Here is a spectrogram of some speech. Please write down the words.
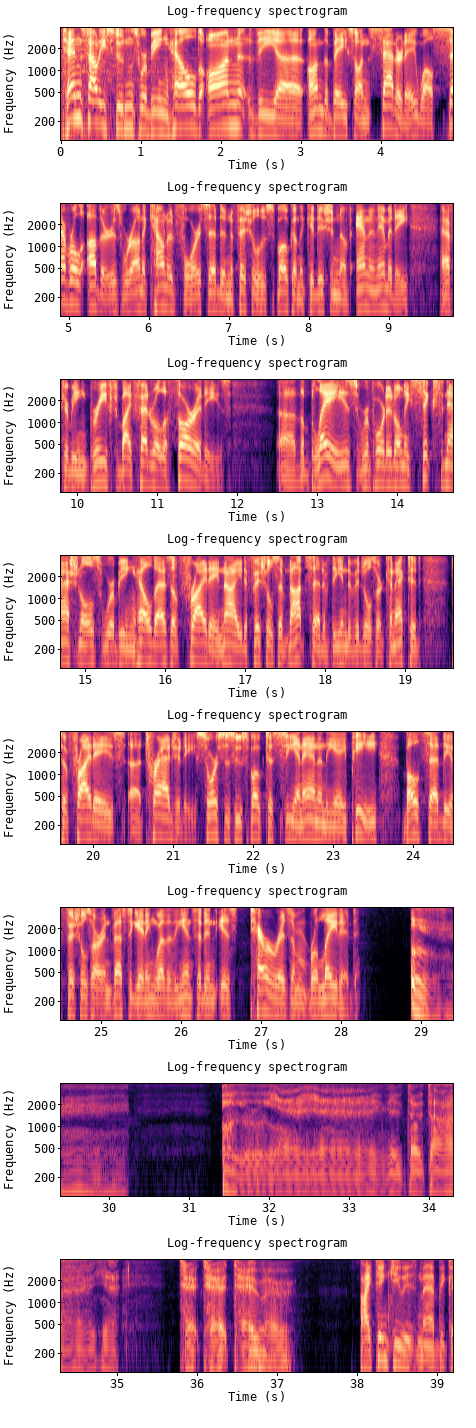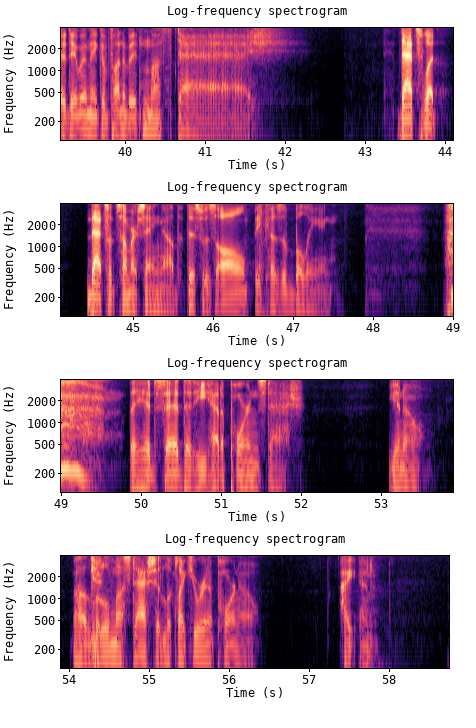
Ten Saudi students were being held on the uh, on the base on Saturday, while several others were unaccounted for. Said an official who spoke on the condition of anonymity after being briefed by federal authorities. Uh, the Blaze reported only six nationals were being held as of Friday night. Officials have not said if the individuals are connected to Friday's uh, tragedy. Sources who spoke to CNN and the AP both said the officials are investigating whether the incident is terrorism related. Oh yeah, terror. I think he was mad because they were making fun of his mustache. That's what that's what some are saying now that this was all because of bullying. they had said that he had a porn stash. You know, a little mustache that looked like you were in a porno. I am.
